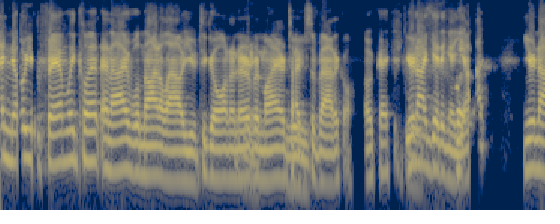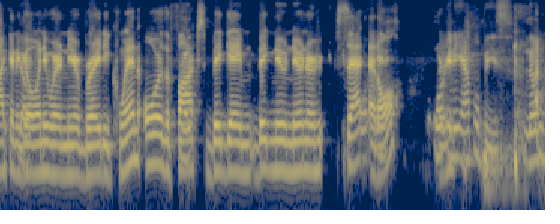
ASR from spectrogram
I know your family, Clint, and I will not allow you to go on an Okay, Urban Meyer type please. sabbatical. Okay. You're not getting a But- yacht. You're not going to No. go anywhere near Brady Quinn or the Fox Big Game Big New Nooner set at any- all. Or any Applebee's? No,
